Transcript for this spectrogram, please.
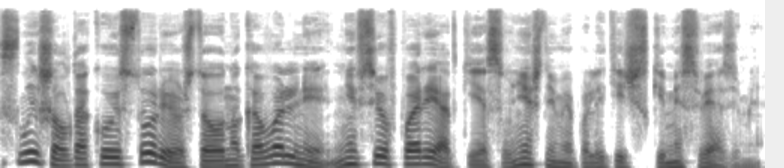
слышал такую историю, что у наковальни не все в порядке с внешними политическими связями.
